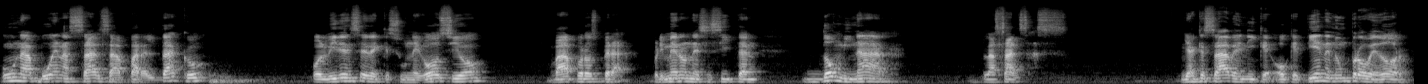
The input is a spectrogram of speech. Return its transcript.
una buena salsa para el taco, olvídense de que su negocio va a prosperar. Primero necesitan dominar las salsas. Ya que saben y que, o que tienen un proveedor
